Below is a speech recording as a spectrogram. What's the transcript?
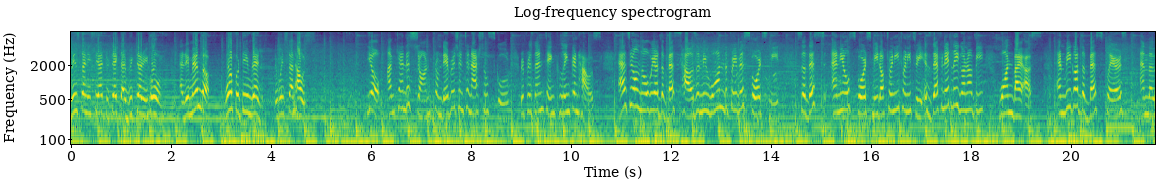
Winston is here to take that victory home. And remember, vote for Team Red, the Winston House. Yo, I'm Candice John from Daybridge International School representing Lincoln House. As you all know, we are the best house and we won the previous sports meet. So this annual sports meet of 2023 is definitely gonna be won by us. And we got the best players and the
